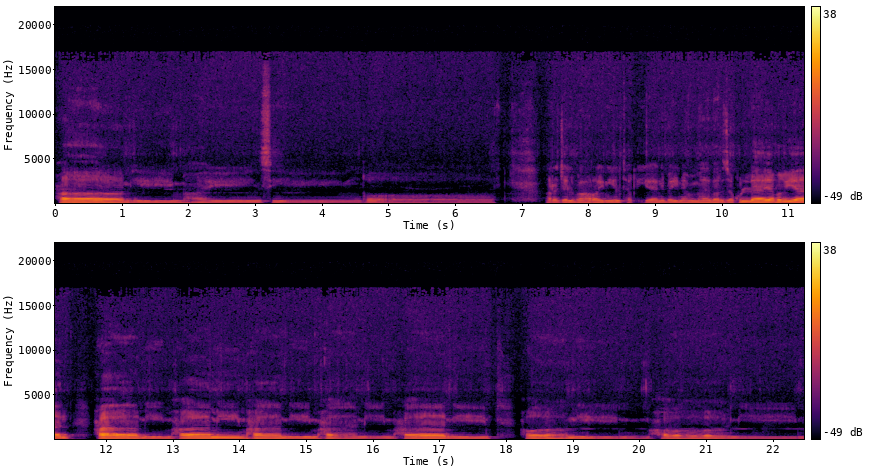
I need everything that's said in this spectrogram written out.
حاميم عين سين. غاف مرج البحرين يلتقيان بينهما برزق لا يبغيان. حاميم حاميم حاميم حاميم حاميم حاميم حاميم.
